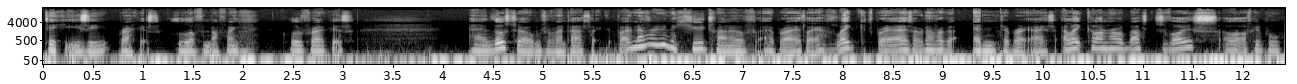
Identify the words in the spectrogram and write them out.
Take It Easy brackets Love Nothing close brackets. And uh, those two albums were fantastic, but I've never been a huge fan of uh, Bright Eyes. Like I've liked Bright Eyes, I've never got into Bright Eyes. I like Conor Oberst's voice. A lot of people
